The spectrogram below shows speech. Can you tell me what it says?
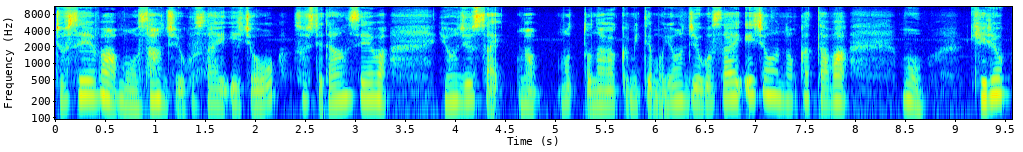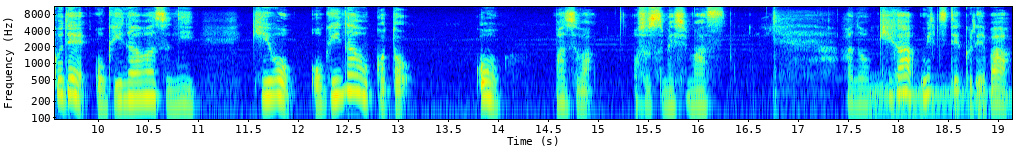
女性はもう35歳以上そして男性は40歳、まあ、もっと長く見ても45歳以上の方はもう気力で補わずに気を補うことをまずはお勧めします。あの気が満ちてくれば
